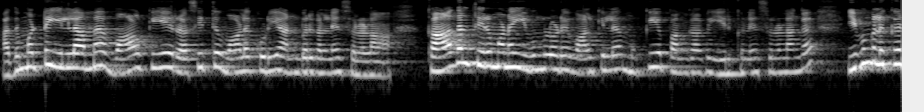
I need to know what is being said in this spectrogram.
அது மட்டும் இல்லாமல் வாழ்க்கையை ரசித்து வாழக்கூடிய அன்பர்கள்னே சொல்லலாம். காதல் திருமணம் இவங்களுடைய வாழ்க்கையில் முக்கிய பங்காக இருக்குன்னே சொல்லலாங்க. இவங்களுக்கு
